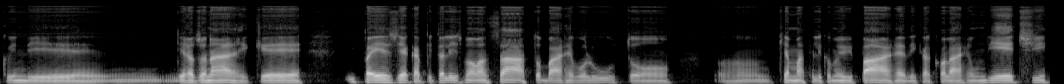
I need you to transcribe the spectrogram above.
quindi di ragionare che i paesi a capitalismo avanzato, bar evoluto, uh, chiamateli come vi pare, di calcolare un 10,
